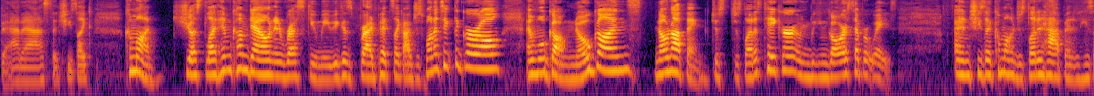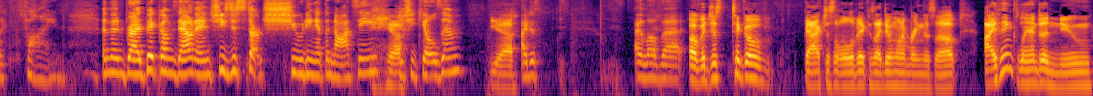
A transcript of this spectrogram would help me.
badass that she's like come on just let him come down and rescue me because brad pitt's like i just want to take the girl and we'll go no guns no nothing just just let us take her and we can go our separate ways and she's like come on just let it happen and he's like fine and then brad pitt comes down and she just starts shooting at the nazi Yeah. and she kills him Yeah. i just i love that Oh, but just to go back just a little bit because I didn't want to bring this up. I think Landa knew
